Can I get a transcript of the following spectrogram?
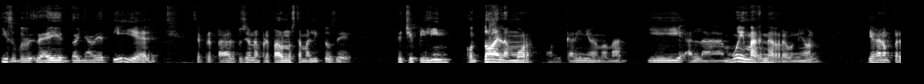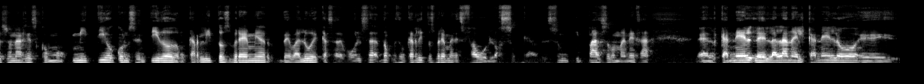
Hizo pues, de ahí doña Betty y él se prepararon, pusieron a preparar unos tamalitos de, de chipilín con todo el amor, con el cariño de mamá. Y a la muy magna reunión llegaron personajes como mi tío consentido, don Carlitos Bremer, de Balú Casa de Bolsa. Don, Carlitos Bremer es fabuloso, cabrón. es un tipazo, maneja el canel, eh, la lana del canelo, eh,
